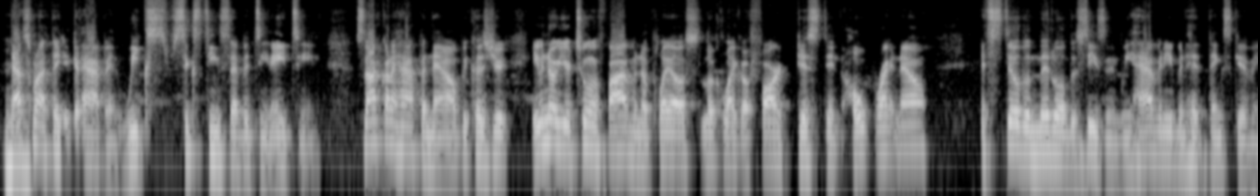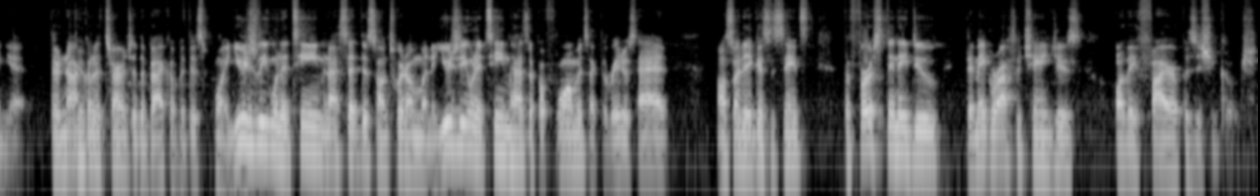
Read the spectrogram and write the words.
Mm-hmm. That's when I think it could happen. Weeks 16, 17, 18. It's not going to happen now because you're even though you're two and five and the playoffs look like a far distant hope right now, it's still the middle of the season. We haven't even hit Thanksgiving yet. They're not yep. going to turn to the backup at this point. Usually, when a team, and I said this on Twitter on Monday, usually when a team has a performance like the Raiders had on Sunday against the Saints, the first thing they do they make roster changes or they fire a position coach.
